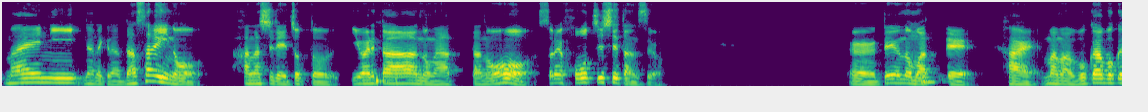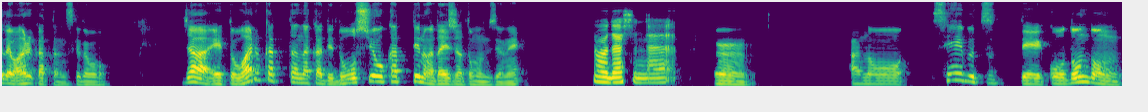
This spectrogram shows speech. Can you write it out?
前に、なんだっけな、ダサいの話でちょっと言われたのがあったのを、それ放置してたんですよ。うん、っていうのもあって、はい。まあまあ、僕は僕で悪かったんですけど、じゃあ、えっと、悪かった中でどうしようかっていうのが大事だと思うんですよね。そうですね。うん。あの、生物ってこうどんどん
